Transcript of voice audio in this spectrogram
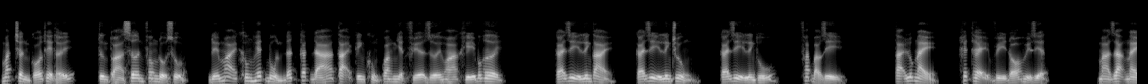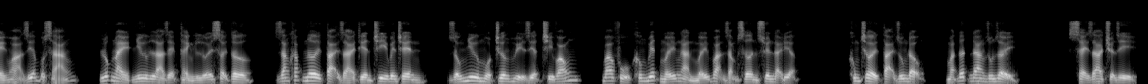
Mắt trần có thể thấy, từng tòa sơn phong đổ sụp, đến mại không hết bùn đất cắt đá tại kinh khủng quang nhiệt phía dưới hóa khí bốc hơi. Cái gì linh tài, cái gì linh chủng, cái gì linh thú phát bảo gì? Tại lúc này hết thệ vì đó hủy diệt. Mà dạng này hỏa diễm của sáng, lúc này như là dệt thành lưới sợi tơ giang khắp nơi tại giải thiên chi bên trên, giống như một chương hủy diệt chi võng, bao phủ không biết mấy ngàn mấy vạn dặm sơn xuyên đại địa. Không trời tại rung động, mặt đất đang run rẩy. Xảy ra chuyện gì?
